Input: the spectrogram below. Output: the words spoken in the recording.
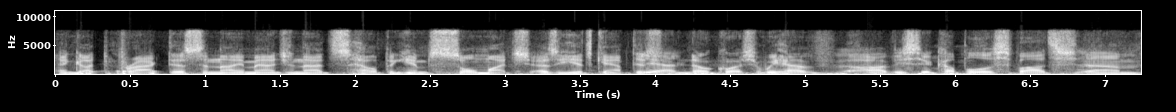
and got to practice, and I imagine that's helping him so much as he hits camp this yeah, year. no question. We have obviously a couple of spots um,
